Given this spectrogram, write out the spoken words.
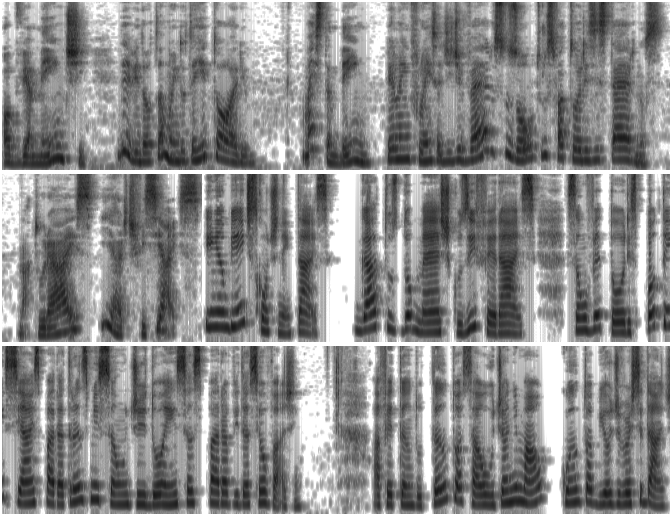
Obviamente, devido ao tamanho do território, mas também pela influência de diversos outros fatores externos, naturais e artificiais. Em ambientes continentais, gatos domésticos e ferais são vetores potenciais para a transmissão de doenças para a vida selvagem, afetando tanto a saúde animal quanto a biodiversidade.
